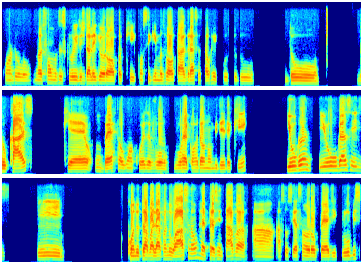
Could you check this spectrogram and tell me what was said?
quando nós fomos excluídos da Liga Europa, que conseguimos voltar graças ao recurso do do do CAS, que é Humberto alguma coisa, vou, vou recordar o nome dele aqui, e o, e o Gazidis, que quando trabalhava no Arsenal, representava a Associação Europeia de Clubes,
